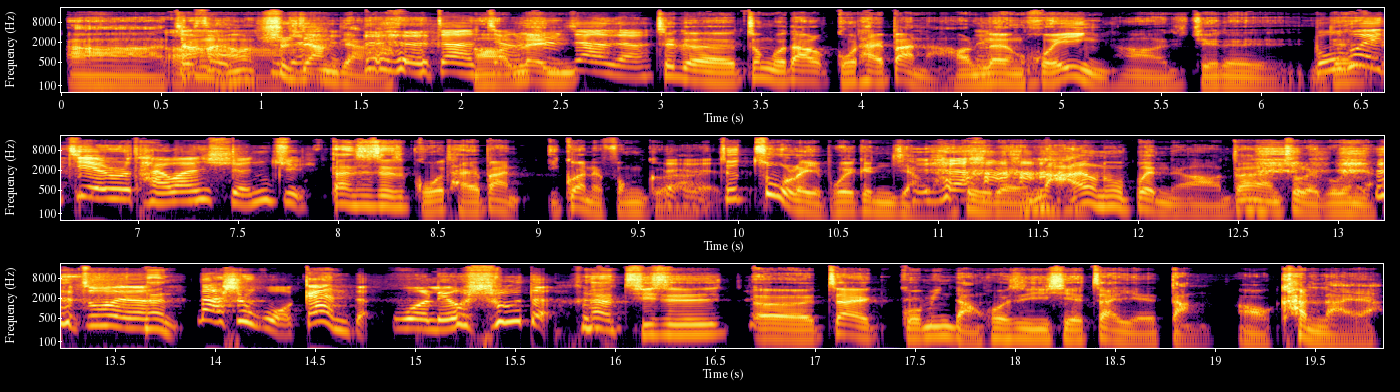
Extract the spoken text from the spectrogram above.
啊，当然是这样讲，这样讲是这样讲。这个中国大陆国台办啊，哈，冷回应啊，觉得不会介入台湾选举。但是这是国台办一贯的风格啊，就做了也不会跟你讲，对不对？哪有那么笨的啊？当然做了也不会跟你讲。那那是我干的，我刘书的。那其实呃，在国民党或是一些在野党哦看来啊，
